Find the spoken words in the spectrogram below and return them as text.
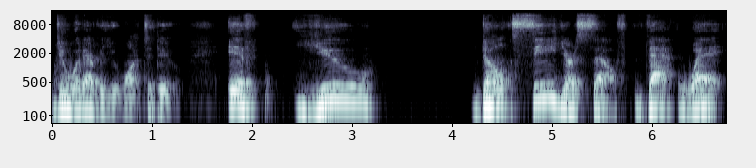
do whatever you want to do. If you don't see yourself that way,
